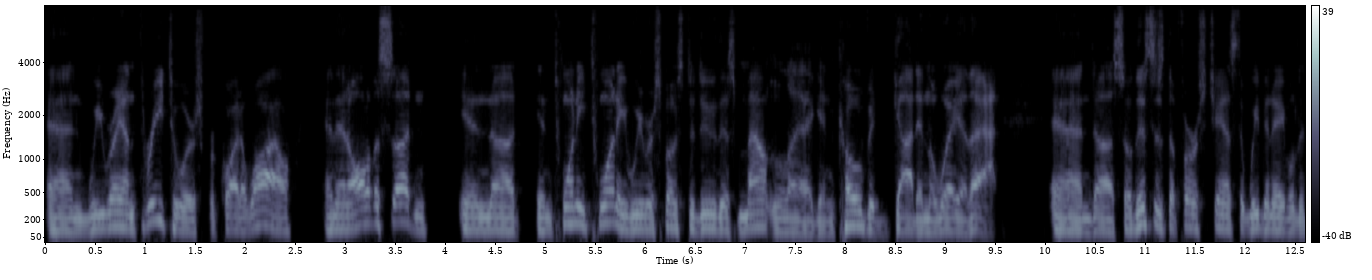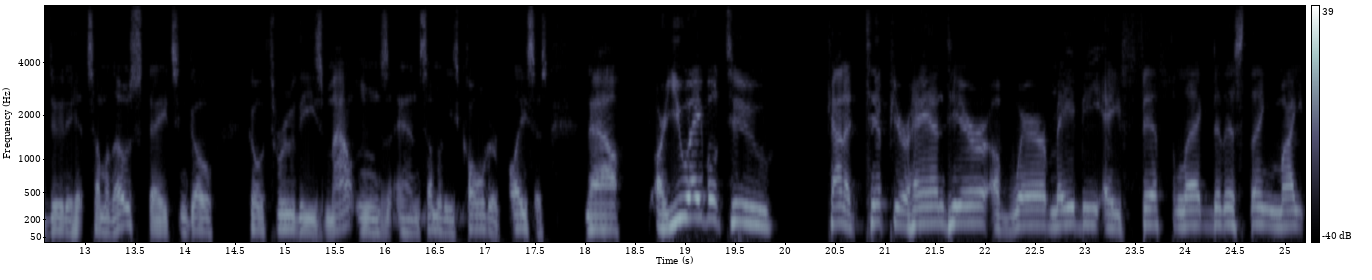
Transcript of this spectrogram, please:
and we ran three tours for quite a while, and then all of a sudden. In uh, in 2020, we were supposed to do this mountain leg, and COVID got in the way of that. And uh, so this is the first chance that we've been able to do to hit some of those states and go go through these mountains and some of these colder places. Now, are you able to kind of tip your hand here of where maybe a fifth leg to this thing might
